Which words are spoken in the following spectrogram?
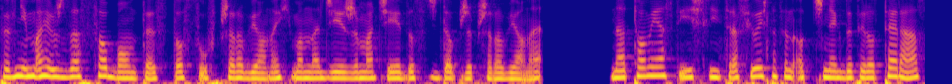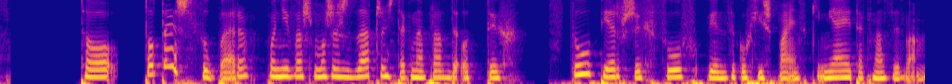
pewnie ma już za sobą te 100 słów przerobionych i mam nadzieję, że macie je dosyć dobrze przerobione. Natomiast jeśli trafiłeś na ten odcinek dopiero teraz, to to też super, ponieważ możesz zacząć tak naprawdę od tych 100 pierwszych słów w języku hiszpańskim. Ja je tak nazywam.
